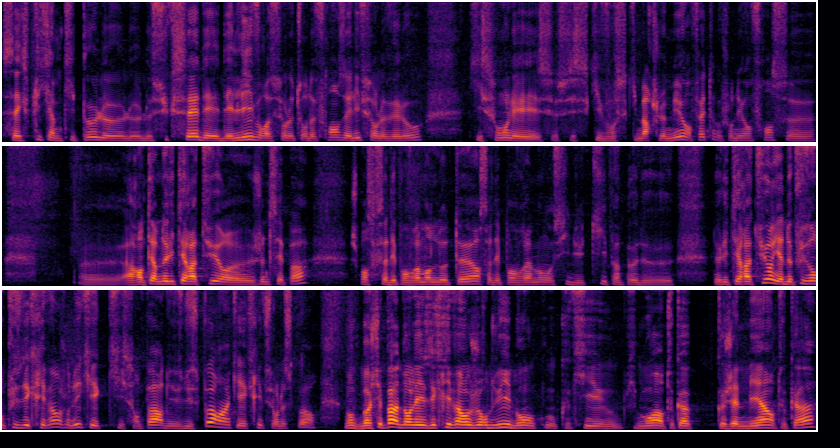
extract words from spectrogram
ça explique un petit peu le, succès des, livres sur le Tour de France, des livres sur le vélo, qui sont les, ce, qui, qui marche le mieux en fait aujourd'hui en France. alors en termes de littérature, je ne sais pas. Je pense que ça dépend vraiment de l'auteur, ça dépend vraiment aussi du type un peu de, littérature. Il y a de plus en plus d'écrivains aujourd'hui qui, s'emparent du, sport, hein, qui écrivent sur le sport. Donc, moi, je sais pas, dans les écrivains aujourd'hui, bon, qui, moi en tout cas, que j'aime bien en tout cas,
